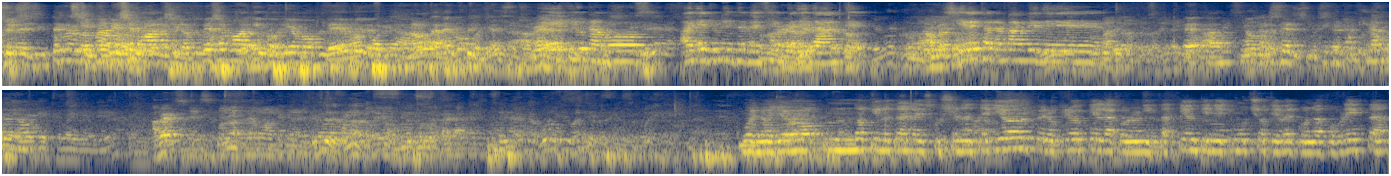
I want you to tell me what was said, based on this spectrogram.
Si, lo tuviésemos aquí podríamos leerlo y no lo tenemos, pues. Hay aquí una voz, hay aquí una intervención pedida antes. Si eres tan amable de... Eh, ah, no, no sé. A ver, Bueno, yo no quiero entrar en la discusión anterior, pero creo que la colonización tiene mucho que ver con la pobreza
